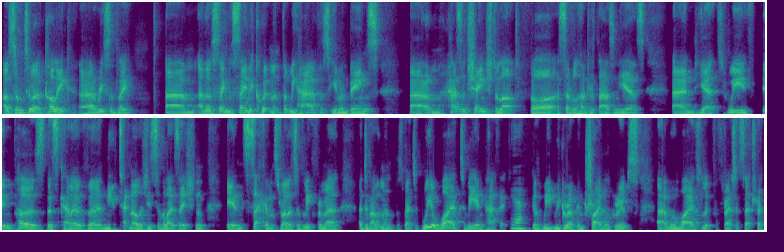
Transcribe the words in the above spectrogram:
I was talking to a colleague uh, recently, um, and they were saying the same equipment that we have as human beings um, hasn't changed a lot for several hundred thousand years and yet we've imposed this kind of uh, new technology civilization in seconds relatively from a, a, development perspective we are wired to be empathic yeah we, we grew up in tribal groups uh, we're wired to look for threat etc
